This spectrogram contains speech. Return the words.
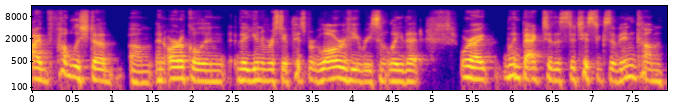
I published a um, an article in the University of Pittsburgh Law Review recently that where I went back to the statistics of income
